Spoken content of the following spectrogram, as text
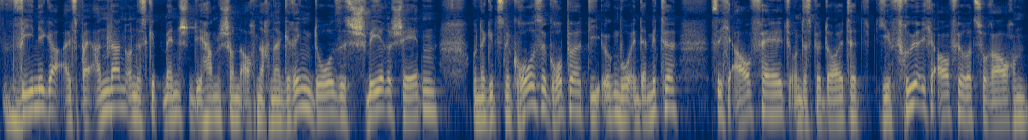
weniger als bei anderen. Und es gibt Menschen, die haben schon auch nach einer geringen Dosis schwere Schäden. Und da gibt es eine große Gruppe, die irgendwo in der Mitte sich aufhält. Und das bedeutet, je früher ich aufhöre zu rauchen,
